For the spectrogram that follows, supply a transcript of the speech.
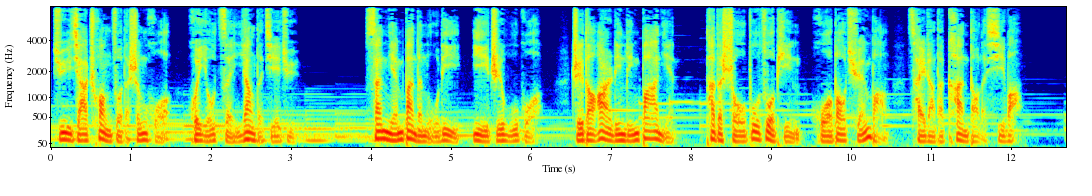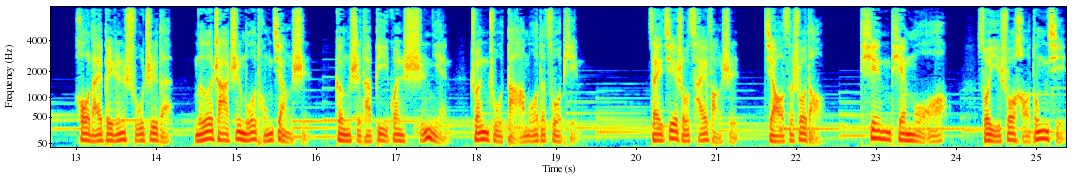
居家创作的生活会有怎样的结局。三年半的努力一直无果，直到二零零八年。他的首部作品火爆全网，才让他看到了希望。后来被人熟知的《哪吒之魔童降世》，更是他闭关十年专注打磨的作品。在接受采访时，饺子说道：“天天磨，所以说好东西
